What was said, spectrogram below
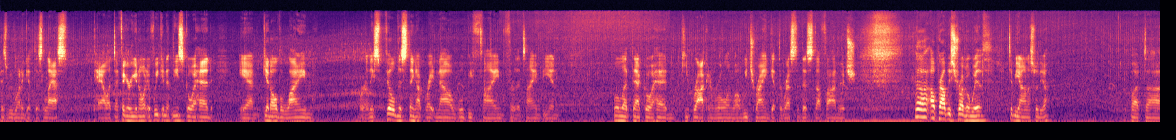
because we want to get this last pallet. I figure, you know what, if we can at least go ahead and get all the lime, or at least fill this thing up right now, we'll be fine for the time being. We'll let that go ahead and keep rocking and rolling while we try and get the rest of this stuff on, which uh, I'll probably struggle with, to be honest with you. But, uh,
